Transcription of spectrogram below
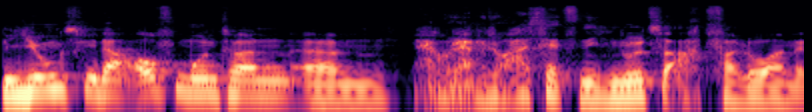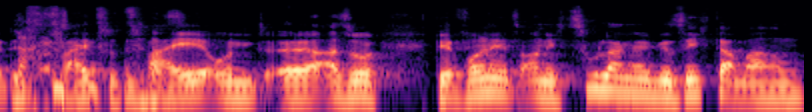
die Jungs wieder aufmuntern. Ähm, ja gut, aber du hast jetzt nicht 0 zu 8 verloren, das ist 2 zu 2 und äh, also wir wollen jetzt auch nicht zu lange Gesichter machen.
